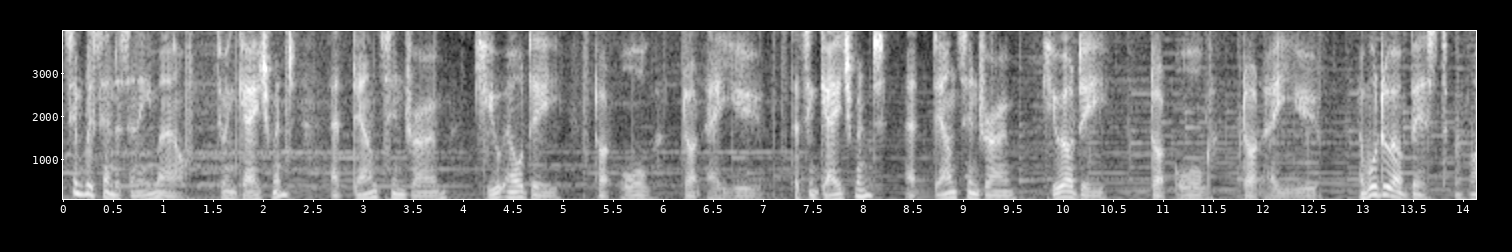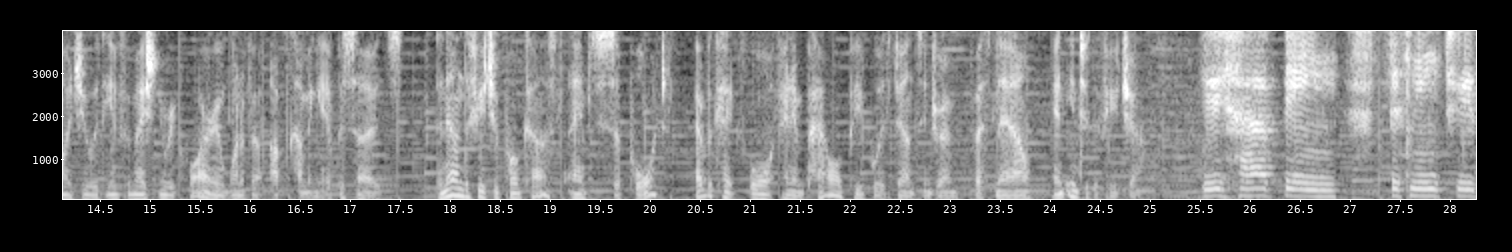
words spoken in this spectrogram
simply send us an email to engagement at downsyndromeqld.org.au. That's engagement at downsyndromeqld.org.au and we'll do our best to provide you with the information you require in one of our upcoming episodes. The Now in the Future podcast aims to support advocate for and empower people with Down syndrome both now and into the future. You have been listening to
